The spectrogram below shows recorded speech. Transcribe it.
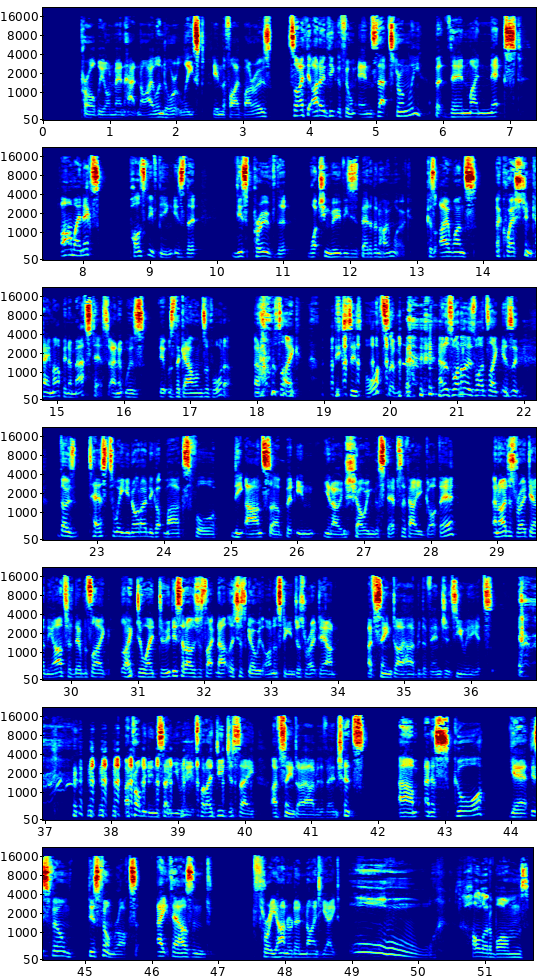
probably on Manhattan Island or at least in the five boroughs. So I, th- I don't think the film ends that strongly. But then my next, oh, my next positive thing is that this proved that watching movies is better than homework. Because I once a question came up in a maths test and it was it was the gallons of water. And I was like, this is awesome. and it was one of those ones like, is it those tests where you not only got marks for the answer, but in, you know, in showing the steps of how you got there. And I just wrote down the answer and then was like, like, do I do this? And I was just like, no, let's just go with honesty and just wrote down, I've seen Die Hard with a Vengeance, you idiots. I probably didn't say you idiots, but I did just say, I've seen Die Hard with a Vengeance. Um, and a score, yeah, this film, this film rocks. 8,398. Ooh. Whole lot of bombs.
